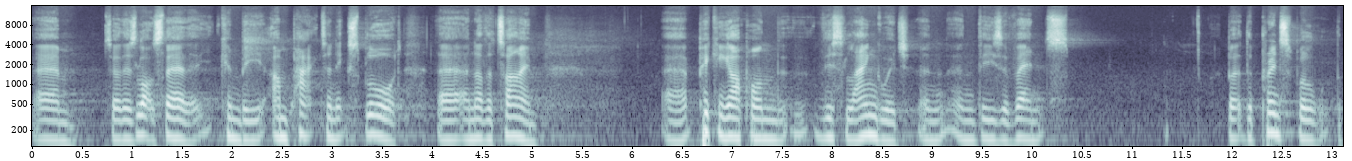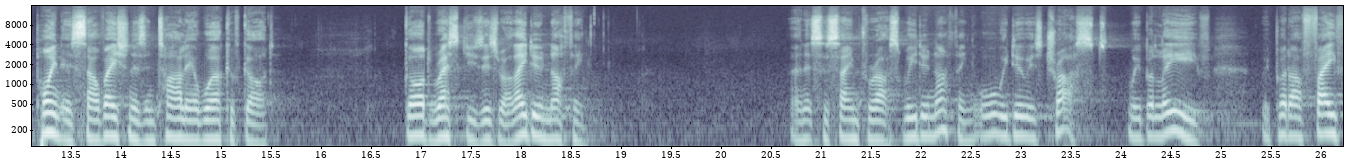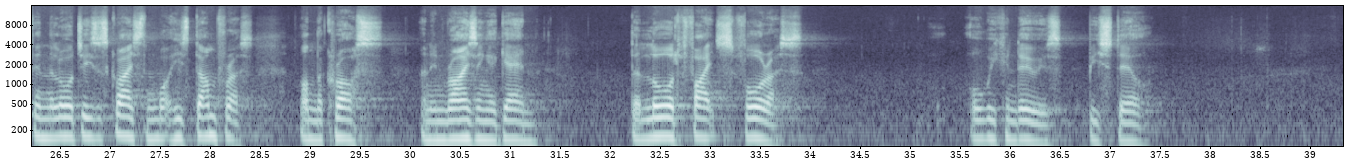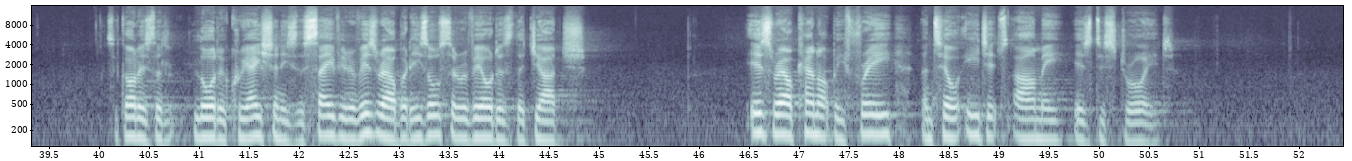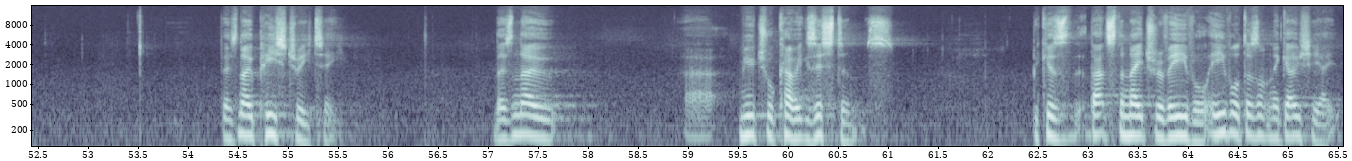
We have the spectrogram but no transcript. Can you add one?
Um, so there's lots there that can be unpacked and explored uh, another time. Uh, picking up on this language and, and these events. But the principle, the point is, salvation is entirely a work of God. God rescues Israel. They do nothing. And it's the same for us. We do nothing. All we do is trust. We believe. We put our faith in the Lord Jesus Christ and what he's done for us on the cross and in rising again. The Lord fights for us. All we can do is be still. So God is the Lord of creation, He's the Savior of Israel, but He's also revealed as the judge. Israel cannot be free until Egypt's army is destroyed. There's no peace treaty. There's no uh, mutual coexistence because that's the nature of evil. Evil doesn't negotiate,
